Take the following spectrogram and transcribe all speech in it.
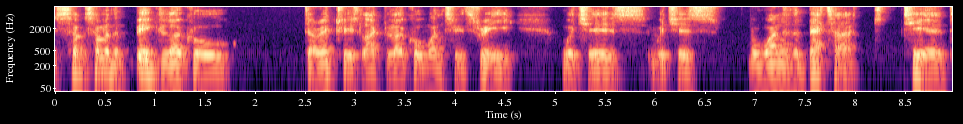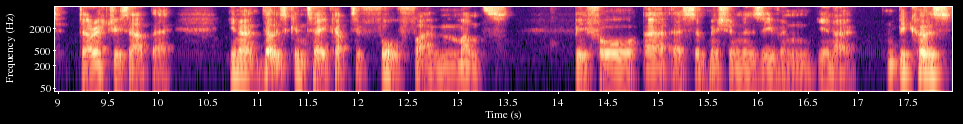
some some of the big local directories like local one two three, which is which is one of the better tiered directories out there. You know, those can take up to four five months before uh, a submission is even you know because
